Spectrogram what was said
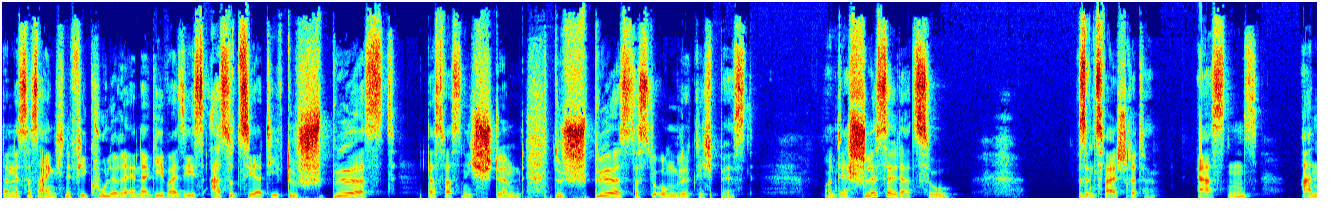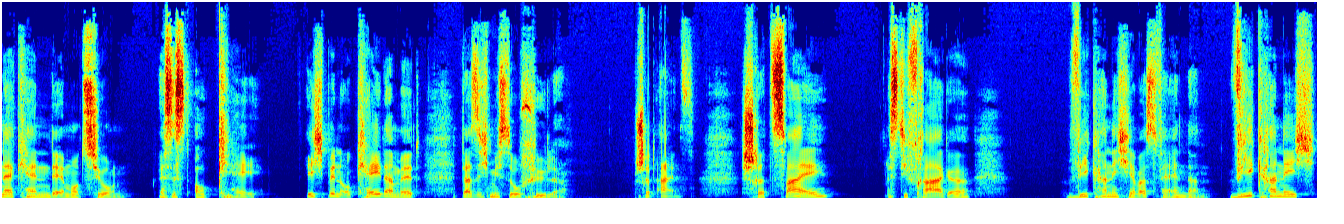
dann ist das eigentlich eine viel coolere Energie, weil sie ist assoziativ. Du spürst das, was nicht stimmt. Du spürst, dass du unglücklich bist. Und der Schlüssel dazu sind zwei Schritte. Erstens, Anerkennen der Emotion. Es ist okay. Ich bin okay damit, dass ich mich so fühle. Schritt eins. Schritt zwei ist die Frage, wie kann ich hier was verändern? Wie kann ich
